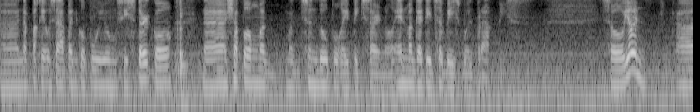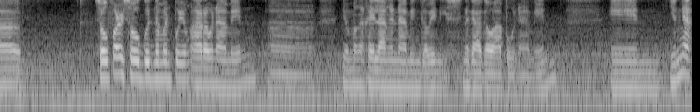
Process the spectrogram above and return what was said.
ah, napakiusapan ko po yung sister ko na siya pong mag magsundo po kay Pixar no and maghatid sa baseball practice. So yun, ah, So far, so good naman po yung araw namin. Ah, yung mga kailangan namin gawin is nagagawa po namin. And yun nga,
